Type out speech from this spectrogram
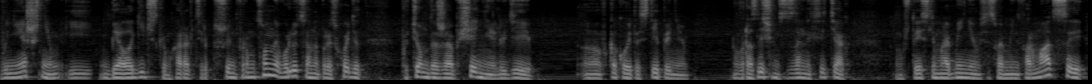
внешнем и биологическом характере. Потому что информационная эволюция, она происходит путем даже общения людей э, в какой-то степени в различных социальных сетях. Потому что если мы обмениваемся с вами информацией,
